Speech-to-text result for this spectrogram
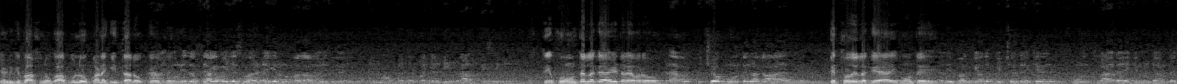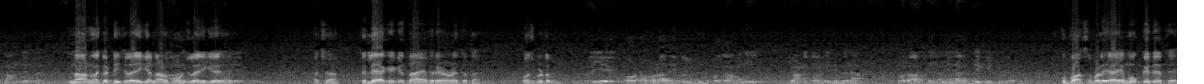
ਜਾਣੀ ਕਿ ਬੱਸ ਨੂੰ ਕਾਬੂ ਲੋਕਾਂ ਨੇ ਕੀਤਾ ਰੋਕੇ ਉੱਤੇ ਉਹਨੇ ਦੱਸਿਆ ਕਿ ਭਾਈ ਜੇ ਸਵਾਰੀ ਡੇਗੀ ਉਹਨੂੰ ਪਤਾ ਵੀ ਨਹੀਂ ਸੀ ਮੌਕੇ ਤੋਂ ਭੱਜਣ ਦੀ ਫਰਾਸਤੀ ਸੀਗੀ ਤੇ ਫੋਨ ਤੇ ਲੱਗਾ ਸੀ ਡਰਾਈਵਰ ਉਹ? ਡਰਾਈਵਰ ਪਿੱਛੇ ਫੋਨ ਤੇ ਲਗਾ ਆਇਆ ਸੀ। ਕਿੱਥੋਂ ਦੇ ਲੱਗਿਆ ਸੀ ਫੋਨ ਤੇ ਇਹ? ਅਸੀਂ ਬੰਗਿਆਂ ਤੋਂ ਪਿੱਛੇ ਦੇਖੇ ਫੋਨ ਚਲਾ ਰਿਹਾ ਸੀ ਕਿੰਨੇ ਟਾਈਮ ਦੇ ਕੰਮ ਦੇ ਵਿੱਚ। ਨਾਲ ਨਾਲ ਗੱਡੀ ਚਲਾਈ ਗਿਆ ਨਾਲ ਫੋਨ ਚਲਾਈ ਗਿਆ ਇਹ? ਅੱਛਾ ਤੇ ਲੈ ਕੇ ਕਿੱਦਾਂ ਆਏ ਫਿਰ ਇਹਨਾਂ ਨੂੰ ਇੱਥੇ ਤਾਂ? ਹਸਪੀਟਲ ਭਾਈ ਇਹ ਆਟੋ ਵਾਲਾ ਸੀ ਕੋਈ ਮੈਨੂੰ ਪਤਾ ਵੀ ਨਹੀਂ ਜਾਣਕਾਰ ਨਹੀਂ ਸੀ ਮੇਰਾ ਉਹ ਰਾਸਤੇ ਉਹਨੇ ਹੈਲਪ ਵੀ ਕੀਤੀ ਆ। ਕੋ ਬੱਸ ਵਾਲੇ ਆਏ ਮੌਕੇ ਤੇ ਇੱਥੇ?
